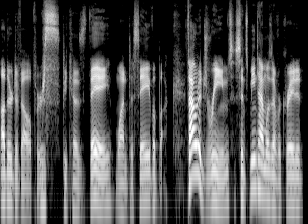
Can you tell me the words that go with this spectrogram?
other developers because they wanted to save a buck. Fountain of Dreams, since Meantime was never created,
